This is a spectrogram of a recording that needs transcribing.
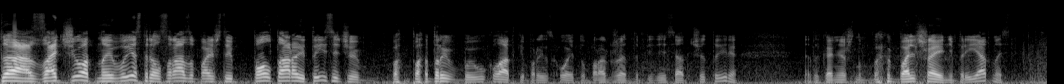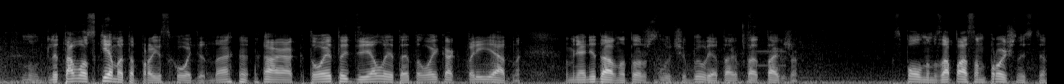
Да, зачетный выстрел, сразу почти полторы тысячи, подрыв боеукладки происходит у Проджета 54. Это, конечно, большая неприятность. Ну, для того, с кем это происходит, да? А кто это делает, это ой как приятно. У меня недавно тоже случай был, я так, так, так же полным запасом прочности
